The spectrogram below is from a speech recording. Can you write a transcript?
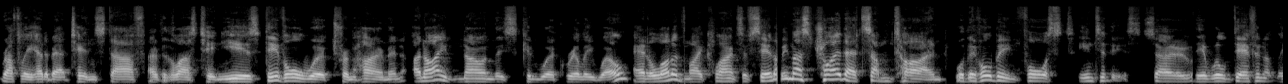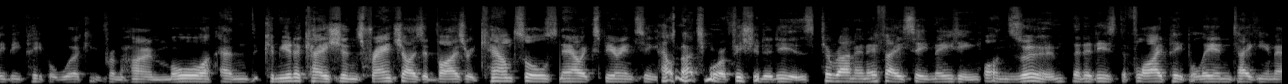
roughly had about 10 staff over the last 10 years. They've all worked from home. And, and I've known this can work really well. And a lot of my clients have said, we must try that sometime. Well, they've all been forced into this. So there will definitely be people working from home more and communications, franchise advisory councils now experiencing how much more efficient it is to run an FAC meeting on Zoom than it is to fly people in, taking them out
